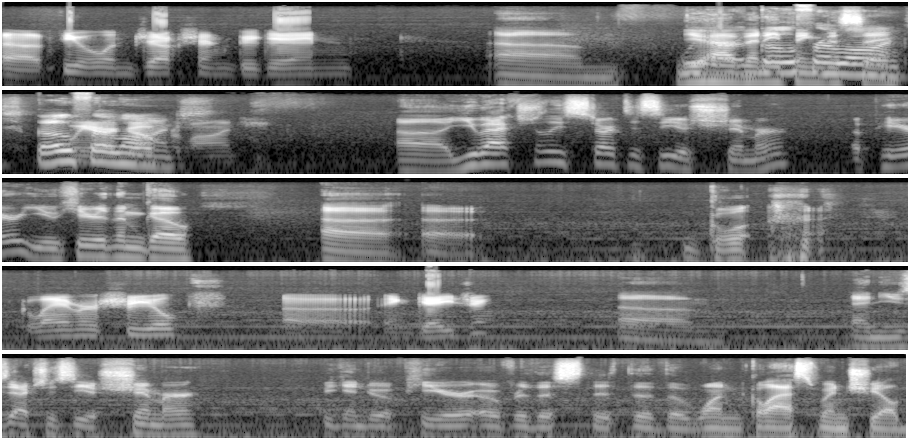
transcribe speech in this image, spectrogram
Uh, fuel injection begin. Um, you have anything go for to say? Go We for are go launch. for launch. Uh, you actually start to see a shimmer appear. You hear them go, uh, uh, gl- Glamour shields uh, engaging. um, and you actually see a shimmer begin to appear over this the, the, the one glass windshield,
